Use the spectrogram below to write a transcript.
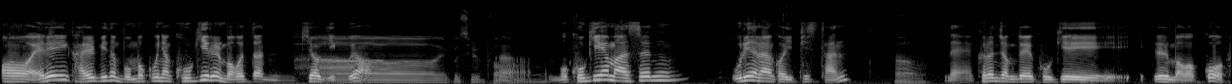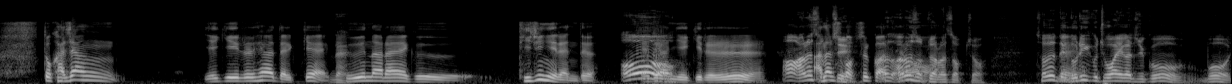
어 LA 갈비는 못 먹고 그냥 고기를 먹었던 기억이 있고요. 아, 이거 슬퍼. 어, 뭐 고기의 맛은 우리나라랑 거의 비슷한 어. 네 그런 정도의 고기를 먹었고 또 가장 얘기를 해야 될게 네. 그 나라의 그 디즈니랜드에 어! 대한 얘기를 아, 안할 수 안할 없지. 수가 없을 것 안- 안할 수 같아요. 없죠. 안 할 수 없죠. 저는 네. 네. 놀이기구 좋아해가지고 뭐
